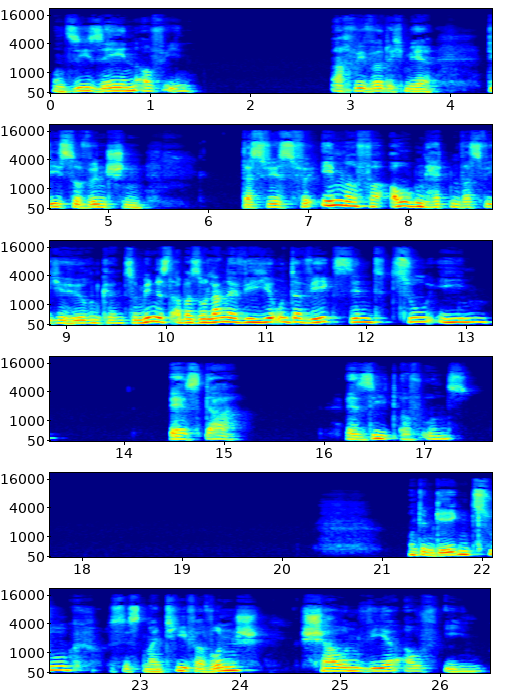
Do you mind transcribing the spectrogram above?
und sie sehen auf ihn. Ach, wie würde ich mir dies so wünschen, dass wir es für immer vor Augen hätten, was wir hier hören können, zumindest aber solange wir hier unterwegs sind zu ihm. Er ist da. Er sieht auf uns. Und im Gegenzug, es ist mein tiefer Wunsch, schauen wir auf ihn.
